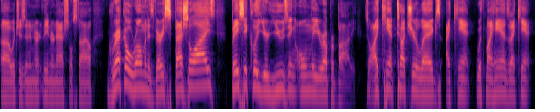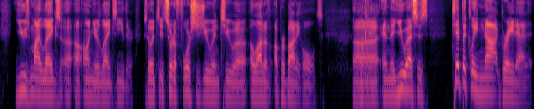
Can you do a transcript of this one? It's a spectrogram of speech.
uh, which is an inter- the international style. Greco-Roman is very specialized. Basically, you're using only your upper body. So I can't touch your legs. I can't with my hands, and I can't use my legs uh, uh, on your legs either. So it, it sort of forces you into uh, a lot of upper body holds. Uh, And the U.S. is typically not great at it.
